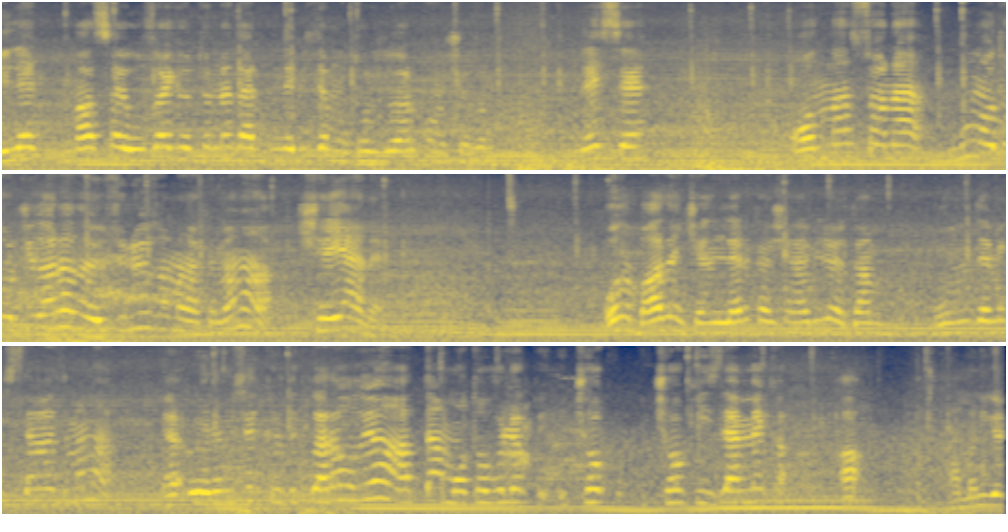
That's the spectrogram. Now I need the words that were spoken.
Millet masayı uzay götürme derdinde biz de motorcular konuşalım. Neyse. Ondan sonra bu motorculara da üzülüyoruz ama bakın ama şey yani. Oğlum bazen kendileri kaşınabiliyor. Tam bunu demek istemezdim ama ya önümüze kırdıkları oluyor. Hatta motovlog çok çok izlenme A- gö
